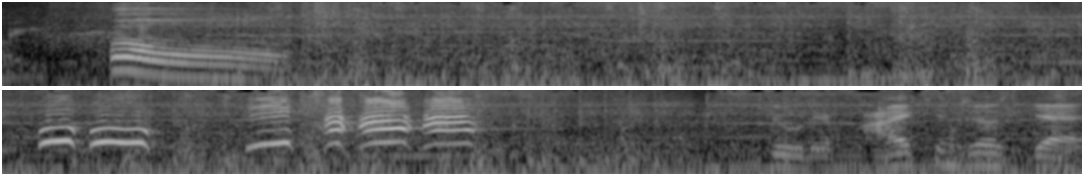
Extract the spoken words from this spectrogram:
Wait. Oh! Woohoo! I can just get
